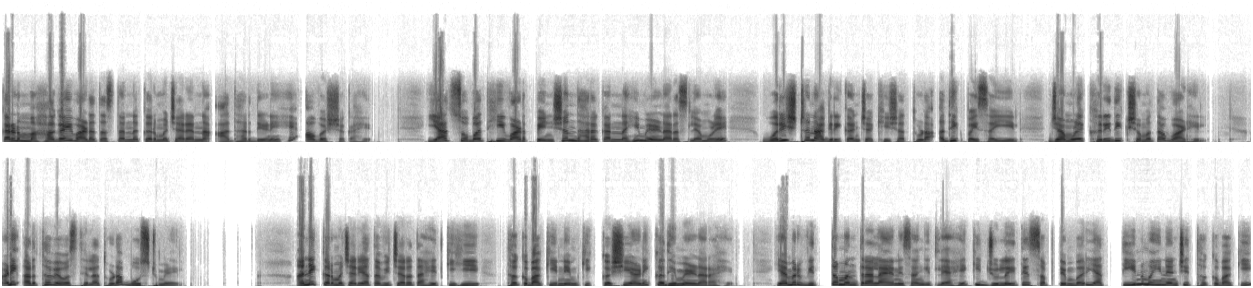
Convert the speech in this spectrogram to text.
कारण महागाई वाढत असताना कर्मचाऱ्यांना आधार देणे हे आवश्यक आहे. याचसोबत ही वाढ पेन्शनधारकांनाही मिळणार असल्यामुळे वरिष्ठ नागरिकांच्या खिशात थोडा अधिक पैसा येईल ज्यामुळे खरेदी क्षमता वाढेल आणि अर्थव्यवस्थेला थोडा बूस्ट मिळेल. अनेक कर्मचारी आता विचारत आहेत की ही थकबाकी नेमकी कशी आणि कधी मिळणार आहे? यामुळे वित्त मंत्रालयाने सांगितले आहे की जुलै ते सप्टेंबर या तीन महिन्यांची थकबाकी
